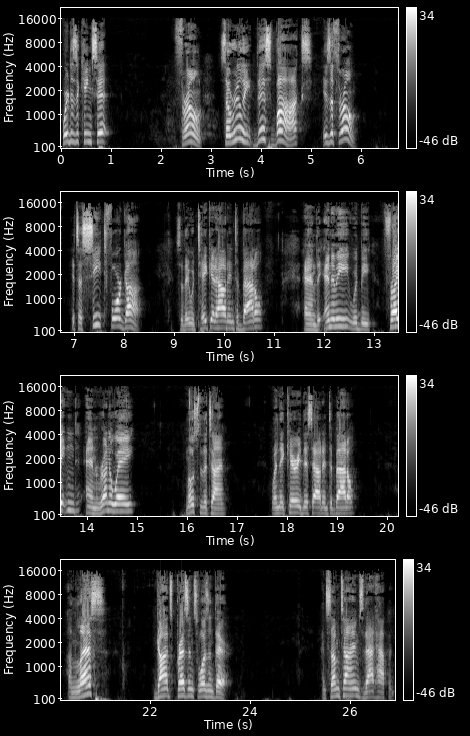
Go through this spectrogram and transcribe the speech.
where does a king sit? Throne. So really, this box is a throne. It's a seat for God. So they would take it out into battle, and the enemy would be frightened and run away most of the time when they carried this out into battle, unless God's presence wasn't there. And sometimes that happened.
